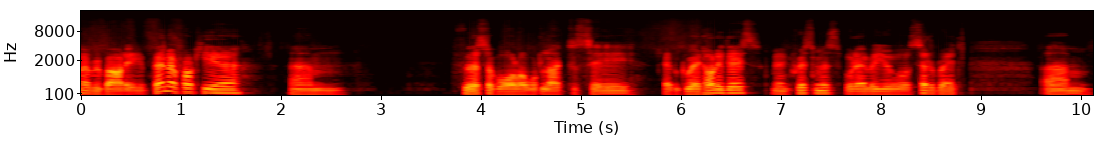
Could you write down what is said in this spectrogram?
everybody, Panda-Frog here. Um, first of all, I would like to say have a great holidays, Merry Christmas, whatever you celebrate. Um,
